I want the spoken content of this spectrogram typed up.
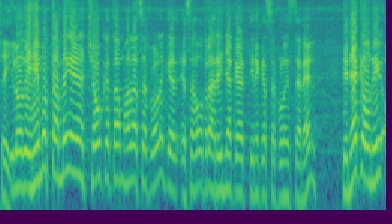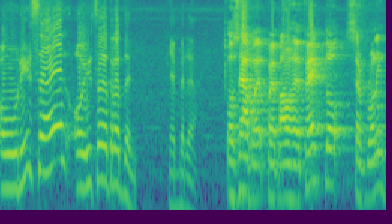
Sí. Y lo dijimos también en el show que estamos hablando de Seth Rollins, que esa es otra riña que tiene que Seth Rollins tener. Tenía que unir, o unirse a él o irse detrás de él. Es verdad. O sea, pues, pues para los efectos, Seth Rollins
